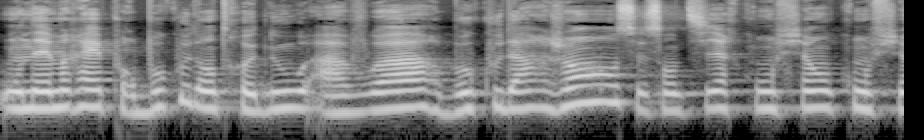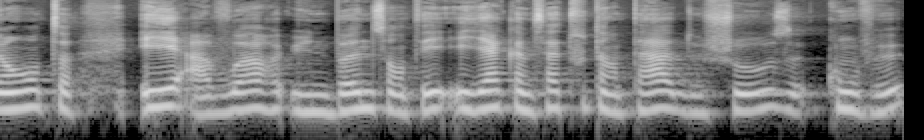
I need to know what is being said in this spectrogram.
On aimerait pour beaucoup d'entre nous avoir beaucoup d'argent, se sentir confiant, confiante et avoir une bonne santé. Et il y a comme ça tout un tas de choses qu'on veut.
